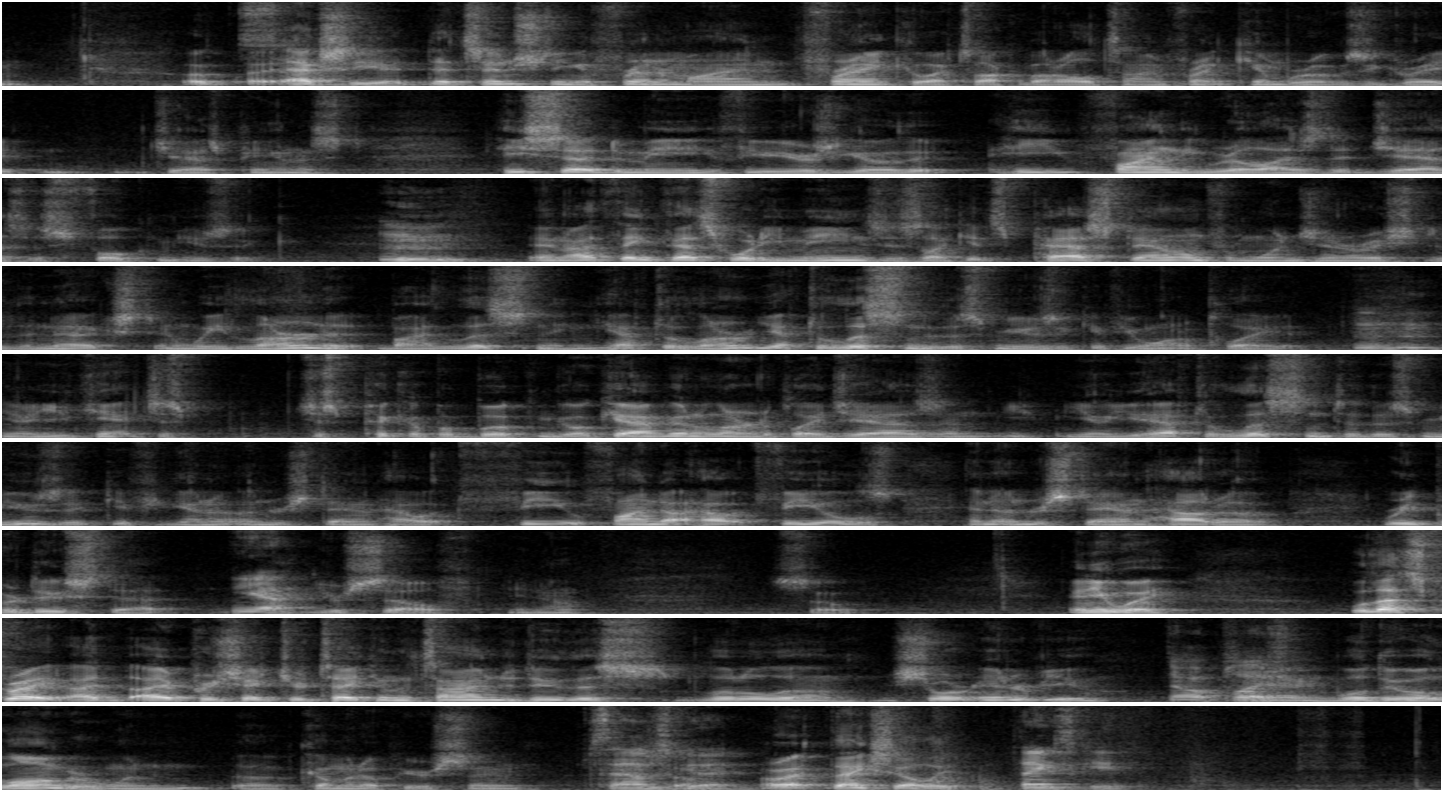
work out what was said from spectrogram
So- Actually, that's interesting. A friend of mine, Frank, who I talk about all the time, Frank Kimbrough, was a great jazz pianist. He said to me a few years ago that he finally realized that jazz is folk music. Mm. And I think that's what he means is like it's passed down from one generation to the next, and we learn it by listening. You have to learn. You have to listen to this music if you want to play it. Mm-hmm. You know, you can't just just pick up a book and go, okay, I'm going to learn to play jazz, and you, you know, you have to listen to this music if you're going to understand how it feel, find out how it feels, and understand how to reproduce that Yeah. yourself. You know, so anyway. Well, that's great. I, I appreciate your taking the time to do this little uh, short interview. No, a pleasure. And we'll do a longer one uh, coming up here soon. Sounds So, good. All right. Thanks, Elliot. Thanks, Keith.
